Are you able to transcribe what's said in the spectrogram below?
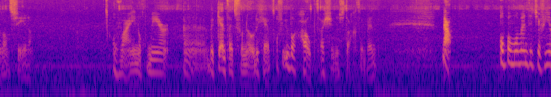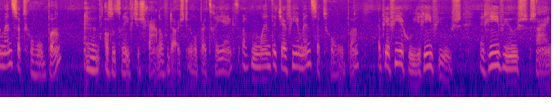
lanceren. Of waar je nog meer bekendheid voor nodig hebt, of überhaupt als je een starter bent. Nou, op het moment dat je vier mensen hebt geholpen, als het er eventjes gaat over 1000 euro per traject. Op het moment dat jij vier mensen hebt geholpen, heb je vier goede reviews. En reviews zijn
